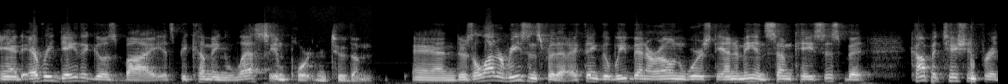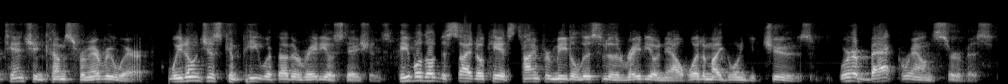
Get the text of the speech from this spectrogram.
And every day that goes by, it's becoming less important to them. And there's a lot of reasons for that. I think that we've been our own worst enemy in some cases, but competition for attention comes from everywhere. We don't just compete with other radio stations. People don't decide, okay, it's time for me to listen to the radio now. What am I going to choose? We're a background service.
